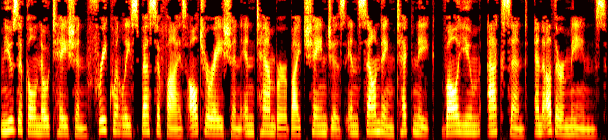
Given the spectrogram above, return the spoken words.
Musical notation frequently specifies alteration in timbre by changes in sounding technique, volume, accent, and other means.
